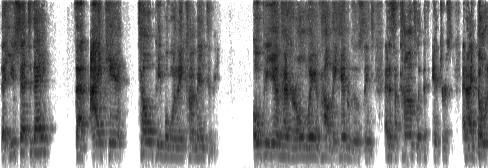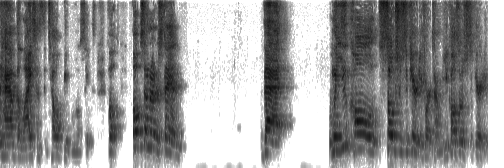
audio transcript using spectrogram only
that you said today that I can't tell people when they come into me. OPM has their own way of how they handle those things, and it's a conflict of interest, and I don't have the license to tell people those things. But folks don't understand that when you call Social Security, for example, you call Social Security,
